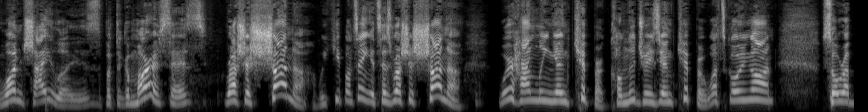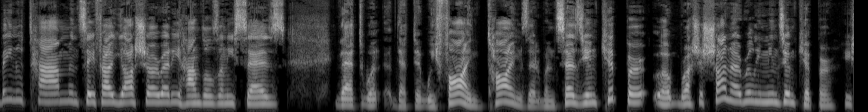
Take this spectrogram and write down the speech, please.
one shaila is, but the Gemara says Rosh Hashanah. We keep on saying it says Rosh Hashanah. We're handling Yom Kippur. Kol Nidre is Yom Kippur. What's going on? So Rabbeinu Tam and Sefer Yashar already handles, and he says that when that, that we find times that when it says Yom Kippur, uh, Rosh Hashanah really means Yom Kippur. He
